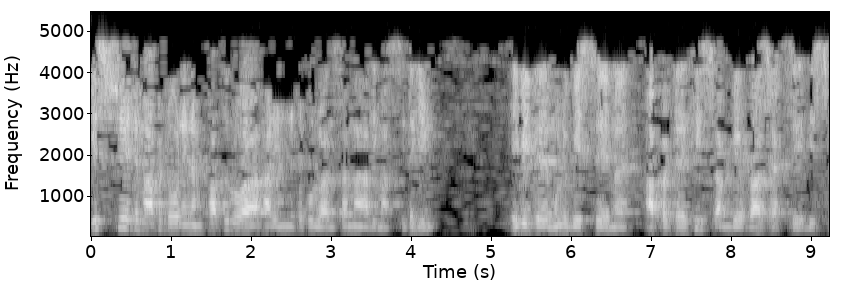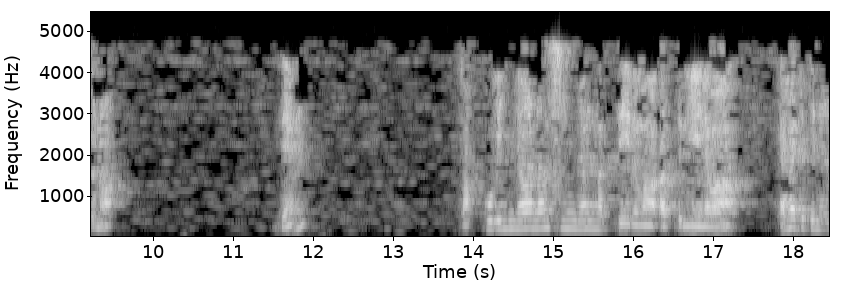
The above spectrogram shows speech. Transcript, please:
විශ්වයටම අපට ඕනේ නම් පතුරවා හරින්නට පුළුවන් සමාධිමත් සිතකින්. එවිට මුළු විශ්වයම අපට හිස් අභ්‍යවකාශයක්සේ දිස්වනවා. දැන් චක්කු විඥාන සිඤ්ඤාණක් තේනවා අත්මිනවා. ඇහැට පෙනෙන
